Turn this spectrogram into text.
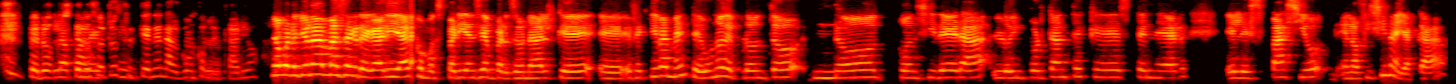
Pero los otros tienen algún comentario. No, bueno, yo nada más agregaría como experiencia personal que eh, efectivamente uno de pronto no considera lo importante que es tener el espacio en la oficina y acá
